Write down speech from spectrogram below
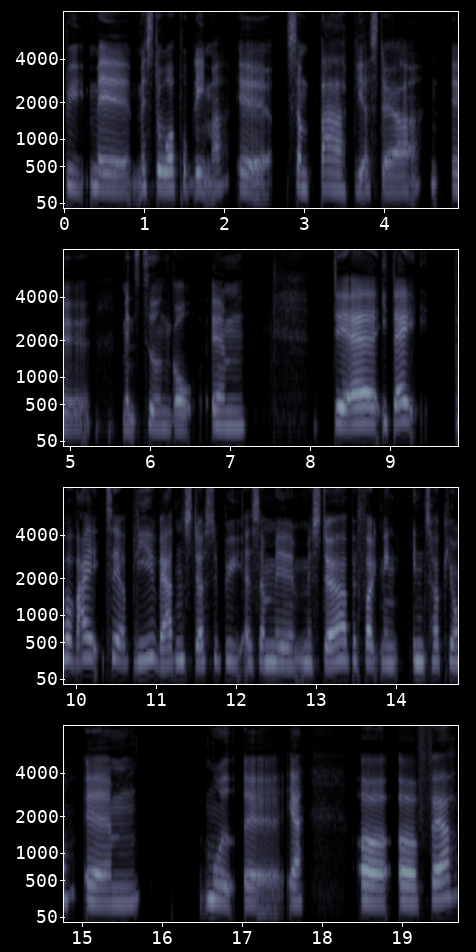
by med, med store problemer, eh, som bare blir større, eh, mens tiden går. Um, det er i dag på vei til å bli verdens største by, altså med, med større befolkning enn Tokyo. Um, mod, øh, ja, og, og 40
